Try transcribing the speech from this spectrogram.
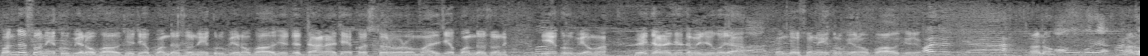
પંદરસો ને એક રૂપિયાનો ભાવ છે જે પંદરસો ને એક રૂપિયાનો ભાવ છે તે ધાણા છે કસ્તરવાળો માલ છે પંદરસો ને એક રૂપિયામાં વેચાણ છે. તમે જોકો છો આ પંદરસો ને એક રૂપિયાનો ભાવ છે. આનો? આનો?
